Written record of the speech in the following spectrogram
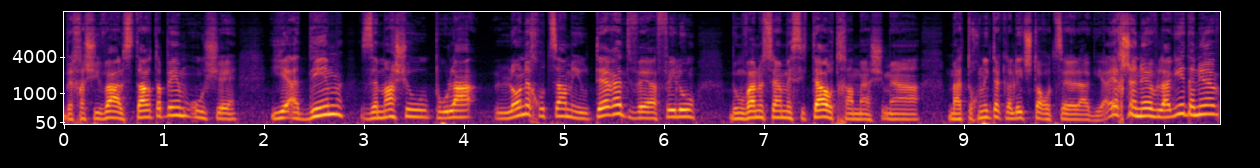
בחשיבה על סטארט-אפים, הוא שיעדים זה משהו, פעולה לא נחוצה, מיותרת, ואפילו... במובן מסוים מסיטה אותך מה, מה, מהתוכנית הכללית שאתה רוצה להגיע. איך שאני אוהב להגיד, אני אוהב,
